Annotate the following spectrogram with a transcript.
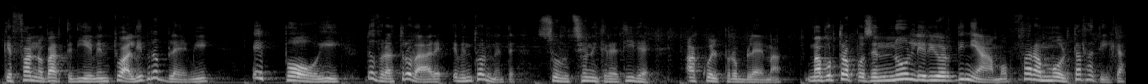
che fanno parte di eventuali problemi e poi dovrà trovare eventualmente soluzioni creative a quel problema. Ma purtroppo se non li riordiniamo farà molta fatica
